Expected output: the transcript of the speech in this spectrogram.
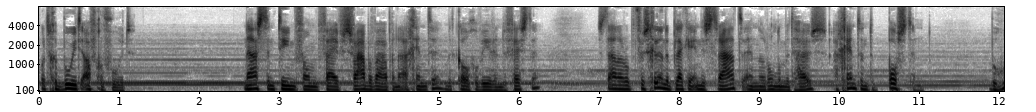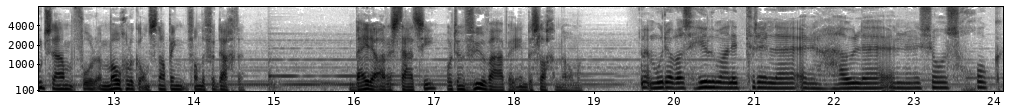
wordt geboeid afgevoerd. Naast een team van vijf zwaar bewapende agenten met kogelwerende vesten staan er op verschillende plekken in de straat en rondom het huis agenten te posten. Behoedzaam voor een mogelijke ontsnapping van de verdachte. Bij de arrestatie wordt een vuurwapen in beslag genomen. Mijn moeder was helemaal het trillen en huilen en zo'n schok.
